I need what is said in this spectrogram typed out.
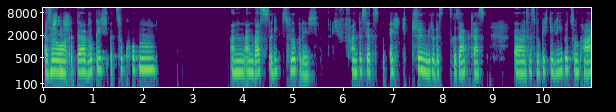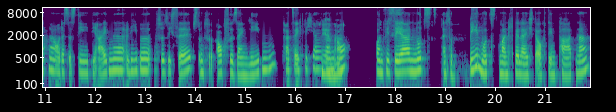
Also Richtig. da wirklich zu gucken, an, an was liegt es wirklich. Ich fand es jetzt echt schön, wie du das gesagt hast, Äh, ist es wirklich die Liebe zum Partner oder ist es die, die eigene Liebe für sich selbst und für, auch für sein Leben tatsächlich ja, ja dann ne? auch? Und wie sehr nutzt, also benutzt man vielleicht auch den Partner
